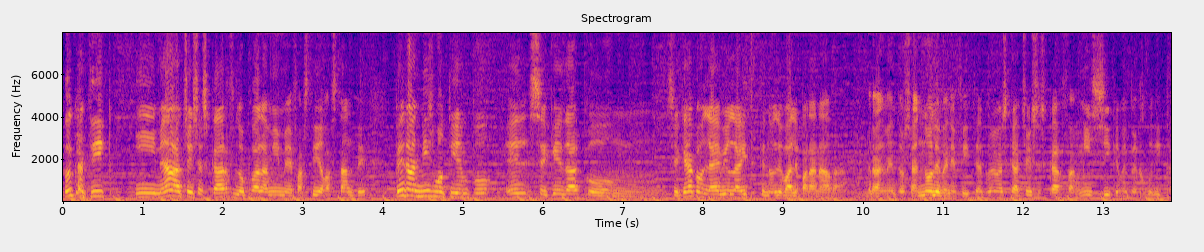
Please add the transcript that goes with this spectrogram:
Coloca Tick y me da la Choice Scarf, lo cual a mí me fastidia bastante. Pero al mismo tiempo, él se queda con... Se queda con la Eviolite que no le vale para nada, realmente, o sea, no le beneficia. El problema es que la Choice Scarf a mí sí que me perjudica.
